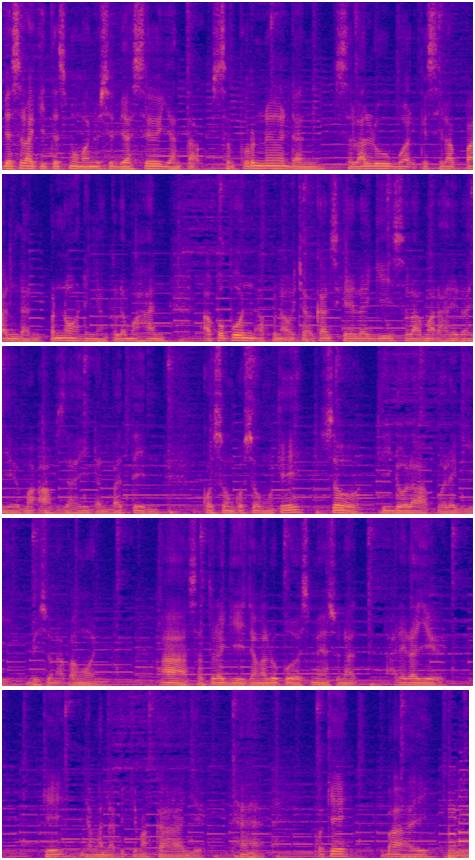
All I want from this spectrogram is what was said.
Biasalah kita semua manusia biasa yang tak sempurna dan selalu buat kesilapan dan penuh dengan kelemahan. Apapun aku nak ucapkan sekali lagi selamat hari raya maaf zahir dan batin kosong-kosong okey? So tidurlah apa lagi? Besok nak bangun. Ah ha, satu lagi jangan lupa sembahyang sunat hari raya okey jangan nak fikir makan je Okay, bye.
